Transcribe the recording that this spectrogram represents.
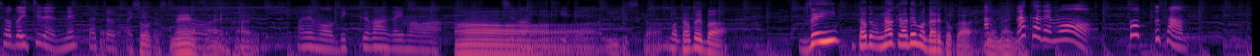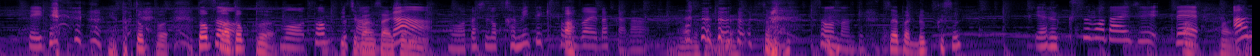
ちょうど1年ね経っちゃったけど、そうですね。はいはい。まあでもビッグバンが今はあ一番好きで。いいですか。まあ例えば全員？例えば中でも誰とかじあゃないの？中でもトップさん。っていて。やっぱトップ。トップはトップ。もうトップ一さん番最初がもう私の神的存在だから。なるほどね。そ うなんですそれやっぱりルックス？いやルックスも大事であ,、はい。あんなに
